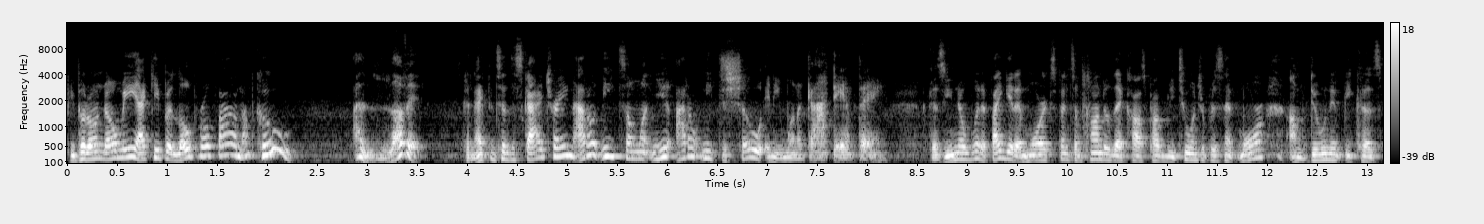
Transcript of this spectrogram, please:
People don't know me. I keep it low profile and I'm cool. I love it. Connected to the SkyTrain. I don't need someone, you I don't need to show anyone a goddamn thing. Because you know what? If I get a more expensive condo that costs probably 200% more, I'm doing it because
